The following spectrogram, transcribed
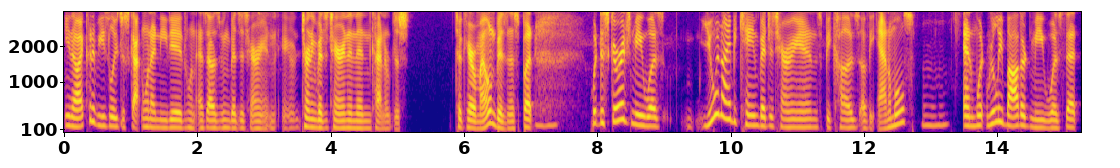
you know, I could have easily just gotten what I needed when as I was being vegetarian, uh, turning vegetarian, and then kind of just took care of my own business. But what discouraged me was you and I became vegetarians because of the animals. And what really bothered me was that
